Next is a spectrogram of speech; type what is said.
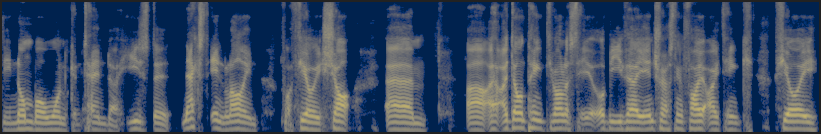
the number one contender. He's the next in line for Fury's shot. Um, uh, I, I don't think, to be honest, it will be a very interesting fight. I think Fury,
